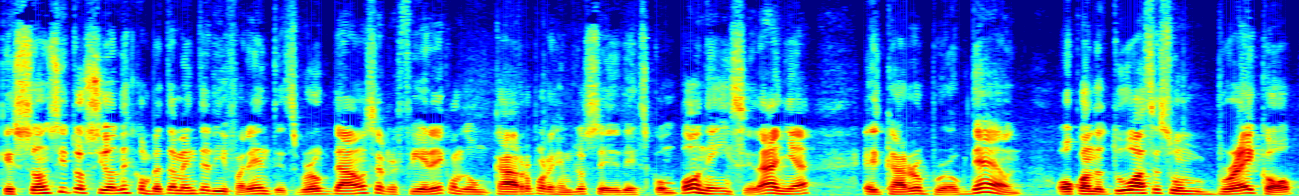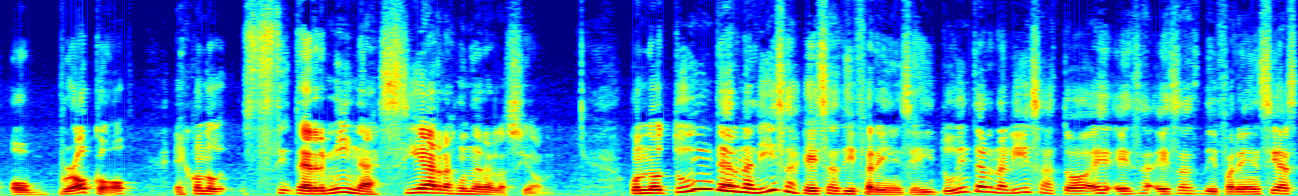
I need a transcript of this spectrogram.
que son situaciones completamente diferentes. Broke down se refiere cuando un carro, por ejemplo, se descompone y se daña, el carro broke down. O cuando tú haces un break up o broke up, es cuando terminas, cierras una relación. Cuando tú internalizas esas diferencias y tú internalizas todas e- esa- esas diferencias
